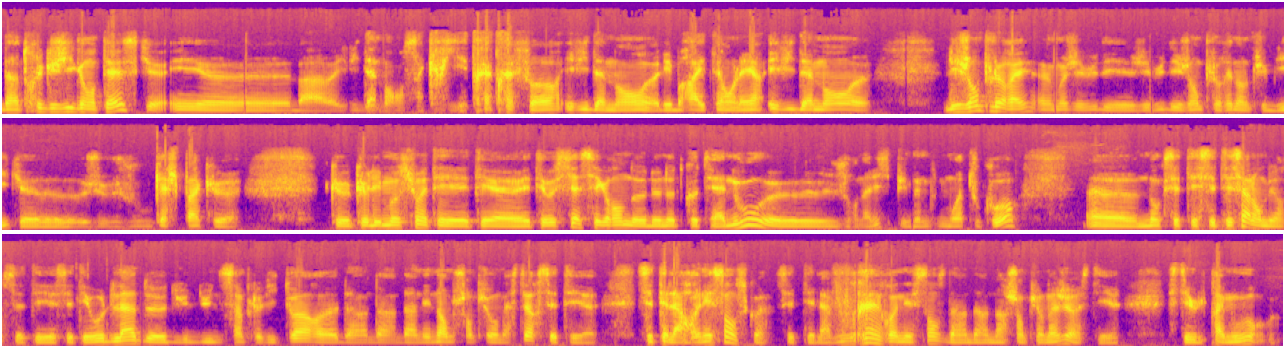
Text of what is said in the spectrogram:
d'un truc gigantesque et euh, bah évidemment ça criait très très fort. Évidemment euh, les bras étaient en l'air. Évidemment euh, les gens pleuraient. Euh, moi j'ai vu des j'ai vu des gens pleurer dans le public. Euh, je, je vous cache pas que que, que l'émotion était, était euh, était aussi assez grande de, de notre côté à nous euh, journalistes puis même moi tout court. Euh, donc c'était c'était ça l'ambiance. C'était c'était au-delà de- d'une simple victoire euh, d'un- énorme champion au Master. C'était euh, c'était la renaissance quoi. C'était la vraie renaissance d'un champion majeur. C'était c'était ultra émouvant. quoi.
